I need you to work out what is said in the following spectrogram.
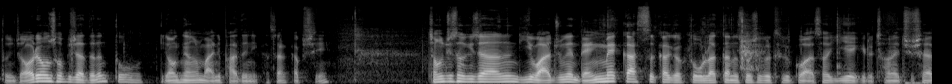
또 이제 어려운 소비자들은 또 영향을 많이 받으니까 쌀값이 정지석 기자는 이 와중에 냉매가스 가격도 올랐다는 소식을 들고 와서 이 얘기를 전해 주셔야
